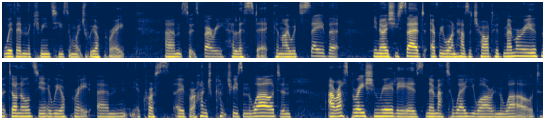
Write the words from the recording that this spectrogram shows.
within the communities in which we operate. Um, so it's very holistic. And I would say that you know, as you said, everyone has a childhood memory of McDonald's. You know, we operate um, across over 100 countries in the world, and our aspiration really is no matter where you are in the world,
